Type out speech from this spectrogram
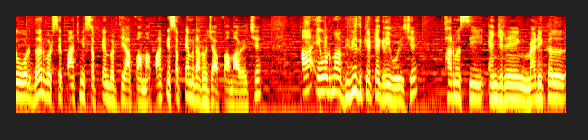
એવોર્ડ દર વર્ષે પાંચમી સપ્ટેમ્બરથી આપવામાં, પાંચમી સપ્ટેમ્બરના રોજ આપવામાં આવે છે. આ એવોર્ડમાં વિવિધ કેટેગરી હોય છે. ફાર્મસી એન્જિનિયરિંગ મેડિકલ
